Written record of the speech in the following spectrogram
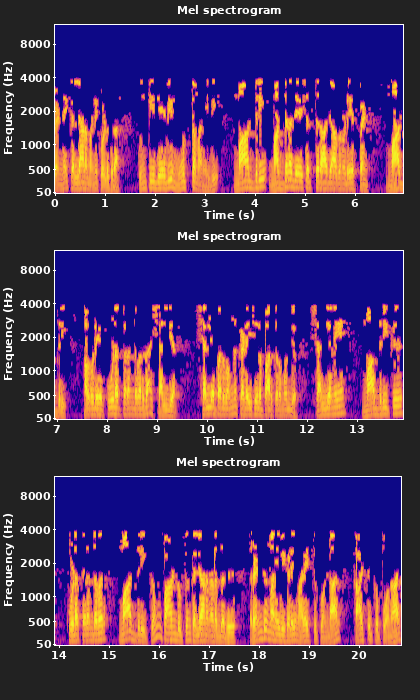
பெண்ணை கல்யாணம் பண்ணி கொள்ளுகிறான் குந்தி தேவி மூத்த மனைவி மாத்ரி மத்ர தேசத்து ராஜாவினுடைய பெண் மாத்ரி. அவருடைய கூட பிறந்தவர் தான் சல்யன். சல்ய பருவம்னு கடைசியில பார்க்கிறோம் இல்லையோ சல்யனே மாத்ரிக்கு கூட பிறந்தவர் மாத்ரிக்கும் பாண்டுக்கும் கல்யாணம் நடந்தது. ரெண்டு மனைவிகளையும் அழைத்து கொண்டான் காட்டுக்கு போனான்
